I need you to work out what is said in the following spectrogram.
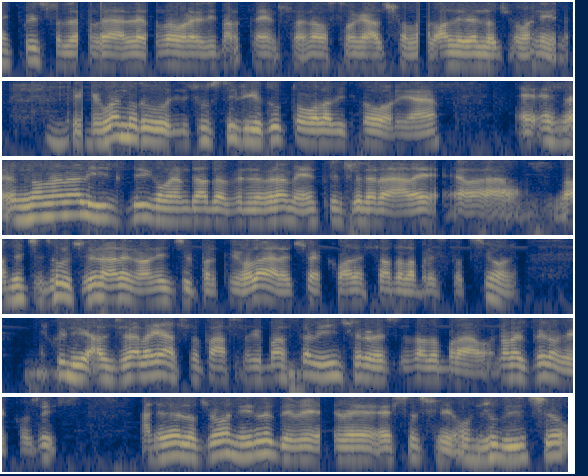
e questo è l'errore di partenza del nostro calcio a livello giovanile. Mm-hmm. Perché quando tu giustifichi tutto con la vittoria, eh, eh, non analizzi come è andato veramente in generale, eh, analizzi solo in generale, non analizzi il particolare, cioè qual è stata la prestazione. E quindi al ragazzo passa che basta vincere per essere stato bravo. Non è vero che è così a livello giovanile deve, deve esserci un giudizio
